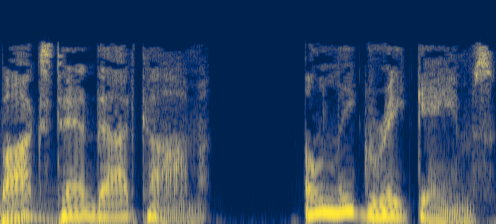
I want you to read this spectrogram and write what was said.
Box10.com. Only great games.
